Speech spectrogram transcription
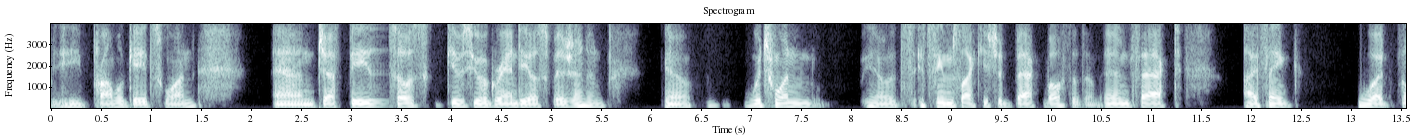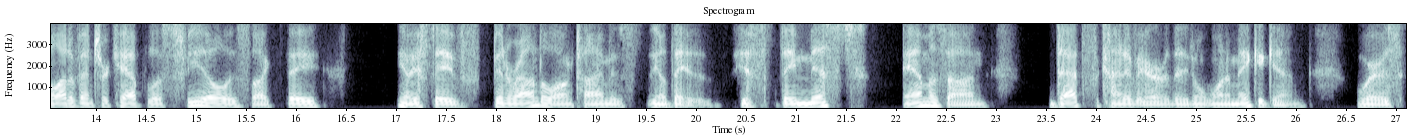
he promulgates one, and Jeff Bezos gives you a grandiose vision, and you know which one. You know, it seems like you should back both of them. And in fact, I think what a lot of venture capitalists feel is like they, you know, if they've been around a long time, is you know they if they missed Amazon, that's the kind of error they don't want to make again. Whereas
